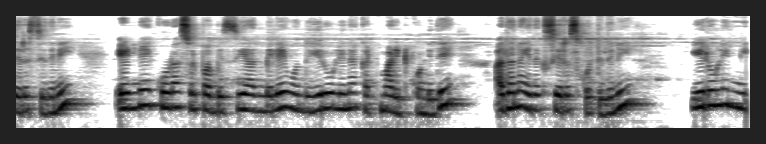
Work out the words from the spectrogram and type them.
ಸೇರಿಸ್ತಿದ್ದೀನಿ. ಎಣ್ಣೆ ಕೂಡ ಸ್ವಲ್ಪ ಬಿಸಿ ಆದಮೇಲೆ ಒಂದು ಈರುಳ್ಳಿನ ಕಟ್ ಮಾಡಿ ಇಟ್ಕೊಂಡಿದ್ದೆ. ಅದನ್ನು ಇದಕ್ಕೆ ಸೇರಿಸ್ಕೊತಿದ್ದೀನಿ. ಈರುಳ್ಳಿ ನೀ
